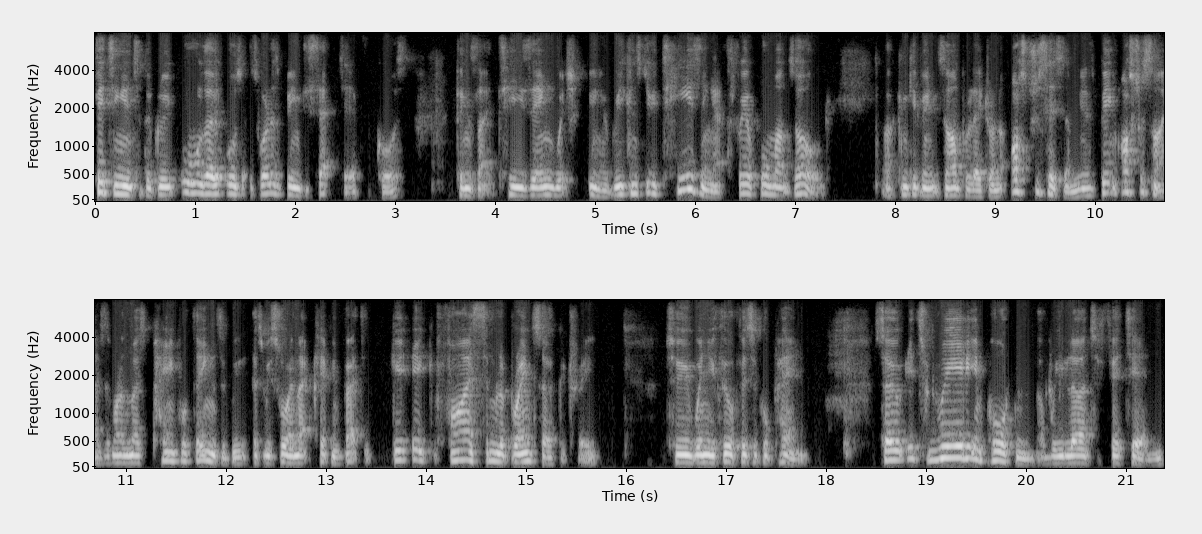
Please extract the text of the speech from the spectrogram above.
fitting into the group, all those, as well as being deceptive, of course. Things like teasing, which you know we can do teasing at three or four months old. I can give you an example later on. Ostracism, you know, being ostracized is one of the most painful things, as we, as we saw in that clip. In fact, it, it fires similar brain circuitry to when you feel physical pain. So it's really important that we learn to fit in.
